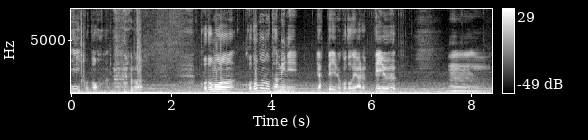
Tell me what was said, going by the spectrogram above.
う。いいこと？子供子供のためにやっていることであるっていううん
